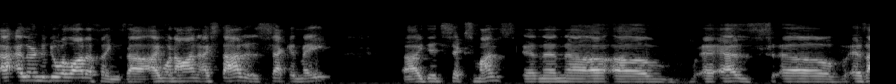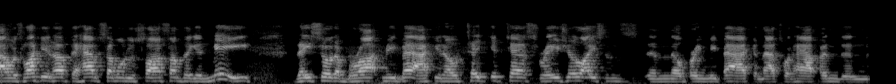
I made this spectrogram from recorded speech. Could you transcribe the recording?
I, I, learned to do a lot of things. Uh, I went on. I started as second mate. I did six months, and then uh, um, as as I was lucky enough to have someone who saw something in me, they sort of brought me back. You know, take your test, raise your license, and they'll bring me back. And that's what happened. And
